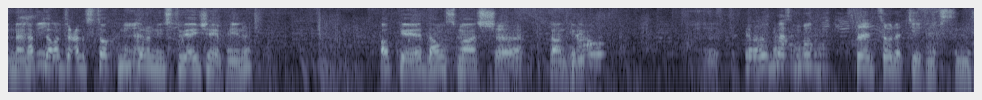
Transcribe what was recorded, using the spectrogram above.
إنه نبتة رجع ال stock ممكن إنه يستوي أي شيء الحين. okay down smash آه كان قريب. بس مو تسوي له cheat نفس النص.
